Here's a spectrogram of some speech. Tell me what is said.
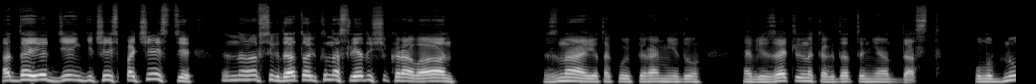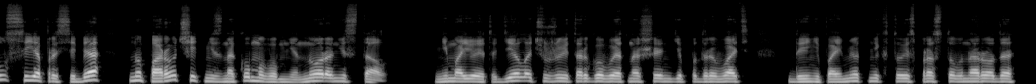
отдает деньги честь по чести, но всегда только на следующий караван. Знаю я такую пирамиду. Обязательно когда-то не отдаст. Улыбнулся я про себя, но порочить незнакомого мне Нора не стал. Не мое это дело чужие торговые отношения подрывать, да и не поймет никто из простого народа,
